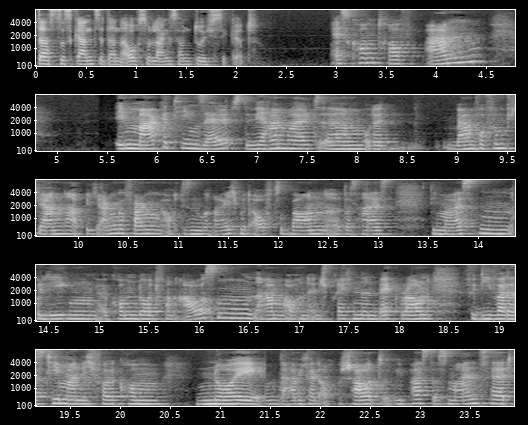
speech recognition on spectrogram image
dass das Ganze dann auch so langsam durchsickert? Es kommt drauf an, im Marketing selbst, wir haben halt, ähm, oder wir haben vor fünf Jahren, habe ich angefangen, auch diesen Bereich mit aufzubauen. Äh, das heißt, die meisten Kollegen äh, kommen dort von außen, haben auch einen entsprechenden Background. Für die war das Thema nicht vollkommen neu. Und da habe ich halt auch geschaut, wie passt das Mindset.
